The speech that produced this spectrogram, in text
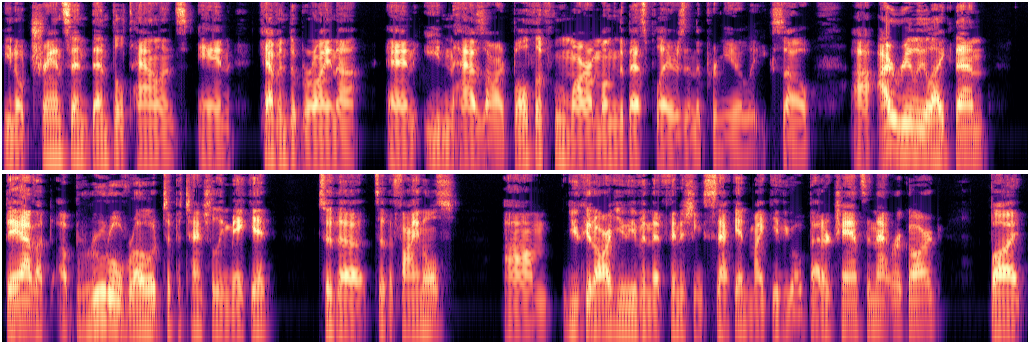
you know, transcendental talents in Kevin De Bruyne and Eden Hazard, both of whom are among the best players in the Premier League. So uh, I really like them. They have a, a, brutal road to potentially make it to the to the finals. Um, you could argue even that finishing second might give you a better chance in that regard. But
